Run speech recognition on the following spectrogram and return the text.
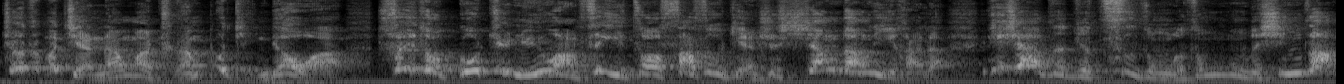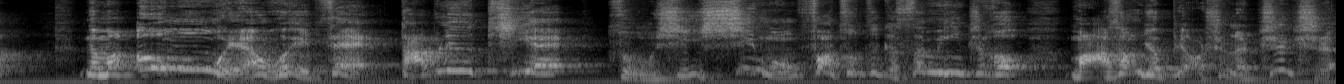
就这么简单嘛，全部。停掉啊！所以说，国际女王这一招杀手锏是相当厉害的，一下子就刺中了中共的心脏。那么，欧盟委员会在 W T I 主席西蒙发出这个声明之后，马上就表示了支持，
